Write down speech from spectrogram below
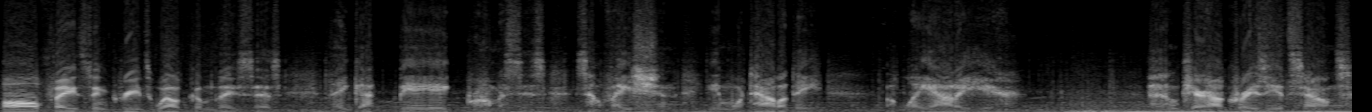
All faiths and creeds welcome, they says. They got big promises. Salvation, immortality, a way out of here. I don't care how crazy it sounds.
